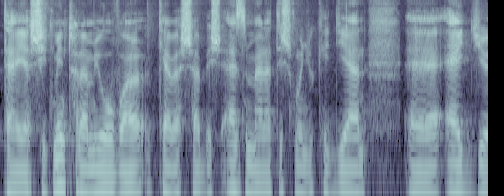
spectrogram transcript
teljesítményt, hanem jóval kevesebb, és ez mellett is mondjuk egy ilyen egy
